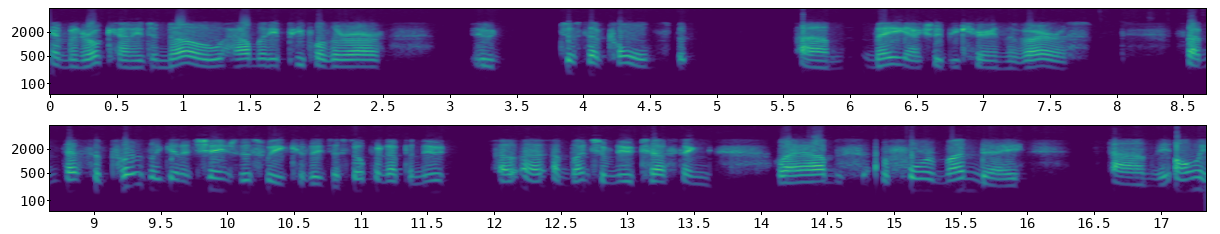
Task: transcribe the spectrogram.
in Monroe County to know how many people there are who just have colds but um, may actually be carrying the virus. So that's supposedly going to change this week because they just opened up a new a, a bunch of new testing labs before Monday. Um, the only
